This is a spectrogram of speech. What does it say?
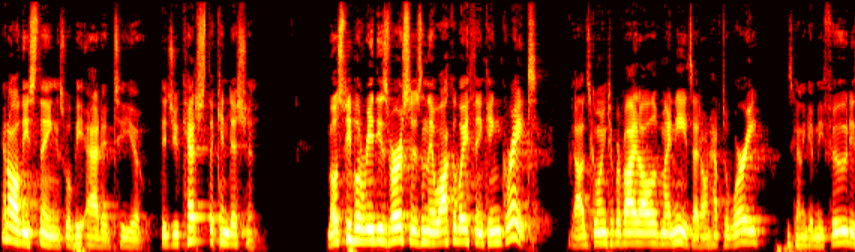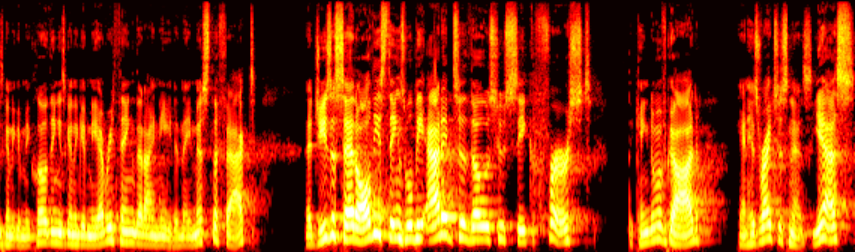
and all these things will be added to you. Did you catch the condition? Most people read these verses and they walk away thinking, Great, God's going to provide all of my needs. I don't have to worry. He's going to give me food. He's going to give me clothing. He's going to give me everything that I need. And they miss the fact that Jesus said all these things will be added to those who seek first the kingdom of God and his righteousness. Yes,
